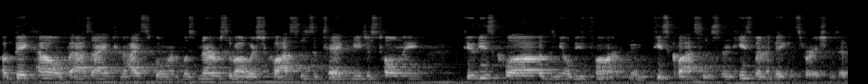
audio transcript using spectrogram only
a big help as I entered high school and was nervous about which classes to take. And he just told me, do these clubs and you'll be fine in these classes. And he's been a big inspiration too.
